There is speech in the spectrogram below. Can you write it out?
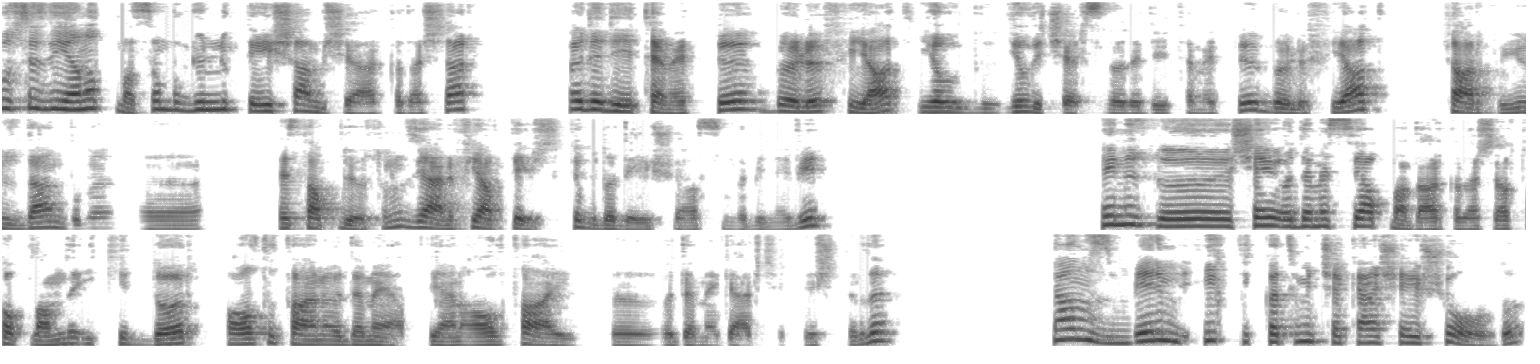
Bu sizi yanıltmasın. Bu günlük değişen bir şey arkadaşlar. Ödediği temettü bölü fiyat, yıl, yıl içerisinde ödediği temettü bölü fiyat çarpı yüzden bunu e, hesaplıyorsunuz. Yani fiyat değiştikçe bu da değişiyor aslında bir nevi. Henüz e, şey ödemesi yapmadı arkadaşlar. Toplamda 2, 4, 6 tane ödeme yaptı. Yani 6 ay e, ödeme gerçekleştirdi. Yalnız benim ilk dikkatimi çeken şey şu oldu.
